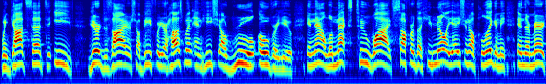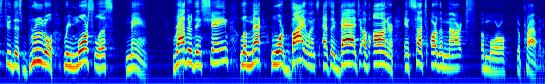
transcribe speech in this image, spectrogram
When God said to Eve, Your desire shall be for your husband, and he shall rule over you. And now Lamech's two wives suffer the humiliation of polygamy in their marriage to this brutal, remorseless man. Rather than shame, Lamech wore violence as a badge of honor, and such are the marks of moral depravity.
